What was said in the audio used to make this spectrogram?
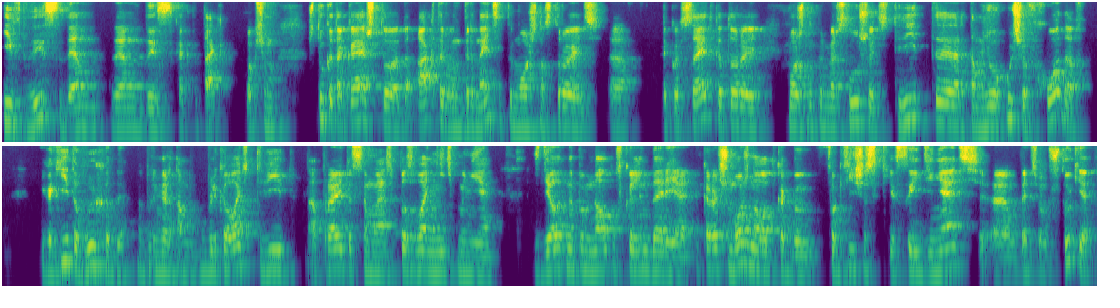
If this, then, then this, как-то так. В общем, штука такая, что это актор в интернете, ты можешь настроить э, такой сайт, который может, например, слушать Twitter, там у него куча входов и какие-то выходы. Например, там публиковать твит, отправить смс, позвонить мне, сделать напоминалку в календаре. Короче, можно вот как бы фактически соединять э, вот эти вот штуки,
